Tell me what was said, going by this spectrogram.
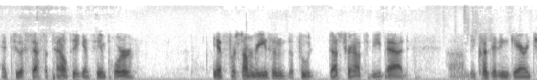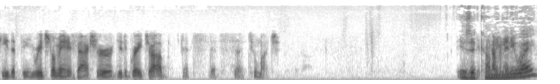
and to assess a penalty against the importer if for some reason the food does turn out to be bad uh, because they didn't guarantee that the original manufacturer did a great job. That's that's uh, too much. Is it coming, coming anyway?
